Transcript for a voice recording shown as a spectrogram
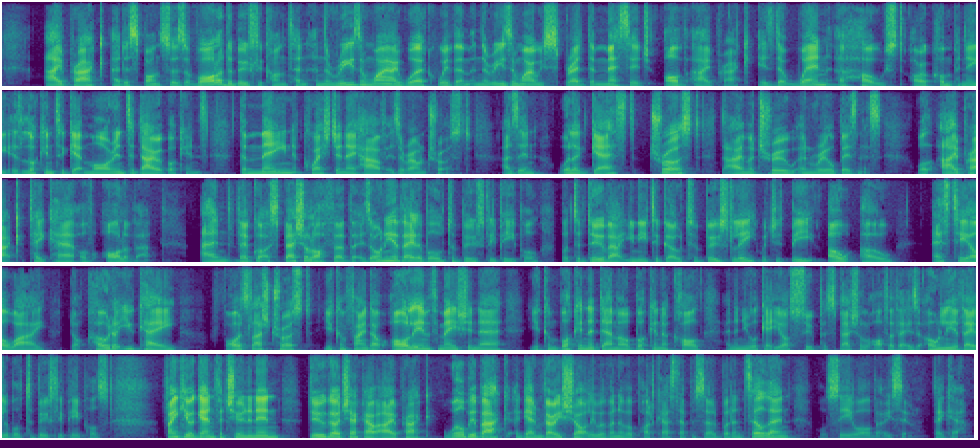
iPrac are the sponsors of all of the Boostly content, and the reason why I work with them and the reason why we spread the message of iPrac is that when a host or a company is looking to get more into direct bookings, the main question they have is around trust. As in, will a guest trust that I'm a true and real business? Well, iPrac take care of all of that. And they've got a special offer that is only available to Boostly people. But to do that, you need to go to Boostly, which is B O O S T L Y uk forward slash trust. You can find out all the information there. You can book in a demo, book in a call, and then you will get your super special offer that is only available to Boostly peoples. Thank you again for tuning in. Do go check out iPrac. We'll be back again very shortly with another podcast episode. But until then, we'll see you all very soon. Take care.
